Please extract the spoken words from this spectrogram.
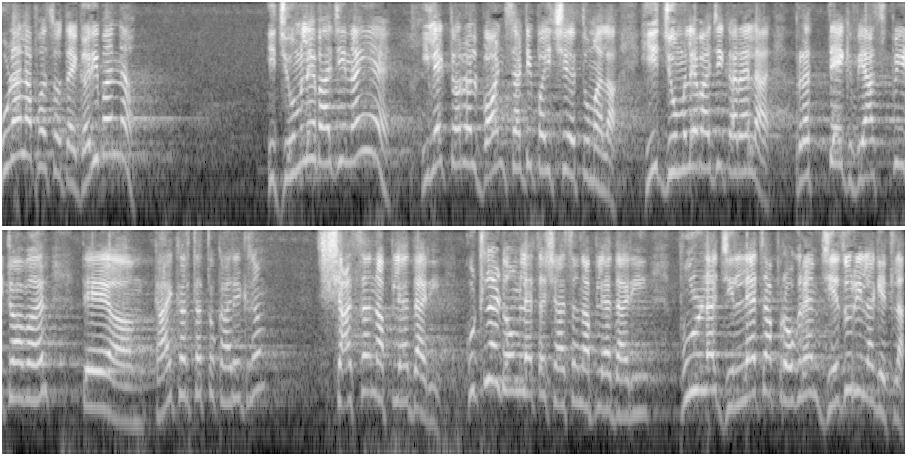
कुणाला फसवत आहे गरिबांना. ही जुमलेबाजी नाही आहे इलेक्टोरल बॉन्डसाठी पैसे आहेत तुम्हाला. ही जुमलेबाजी करायला प्रत्येक व्यासपीठावर ते काय करतात तो कार्यक्रम? शासन आपल्या दारी. कुठलं डोंबल्याचं शासन आपल्या दारी? पूर्ण जिल्ह्याचा प्रोग्राम जेजुरीला घेतला.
